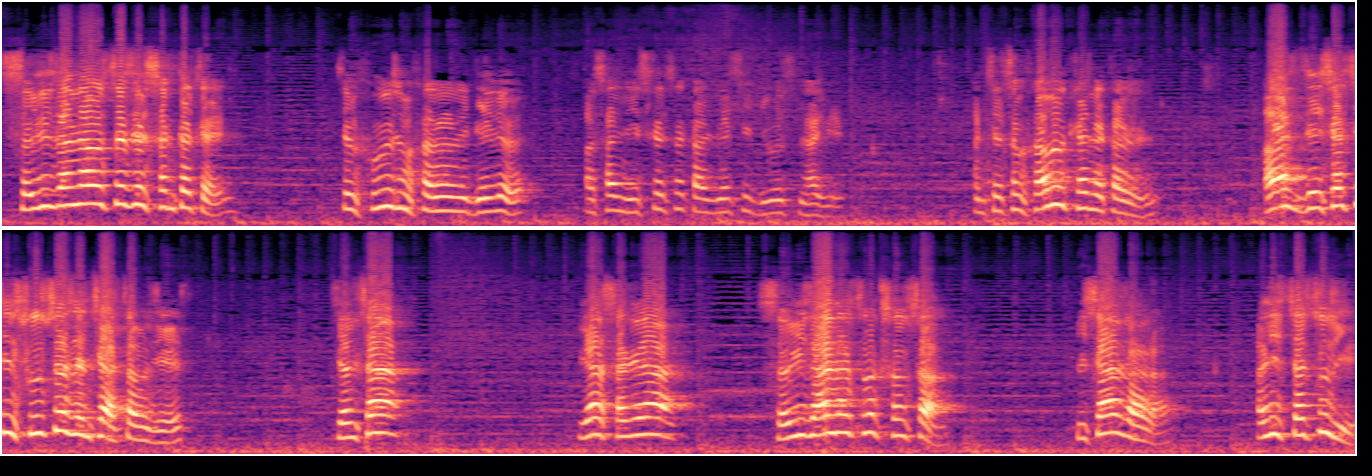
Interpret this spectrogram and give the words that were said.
संविधानावरचं जे संकट आहे ते पूर्णपणाने गेलं असा निष्कर्ष काढण्याचे दिवस नाही आणि त्याचं प्रामुख्यानं कारण आज देशाची सूत्र ज्यांच्या हातामध्ये आहेत त्यांचा या सगळ्या संविधानात्मक संस्था विचारधारा आणि चतुरी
